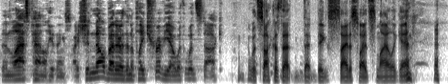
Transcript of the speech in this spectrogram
Then the last panel, he thinks, I should know better than to play trivia with Woodstock. Woodstock has that that big satisfied smile again.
